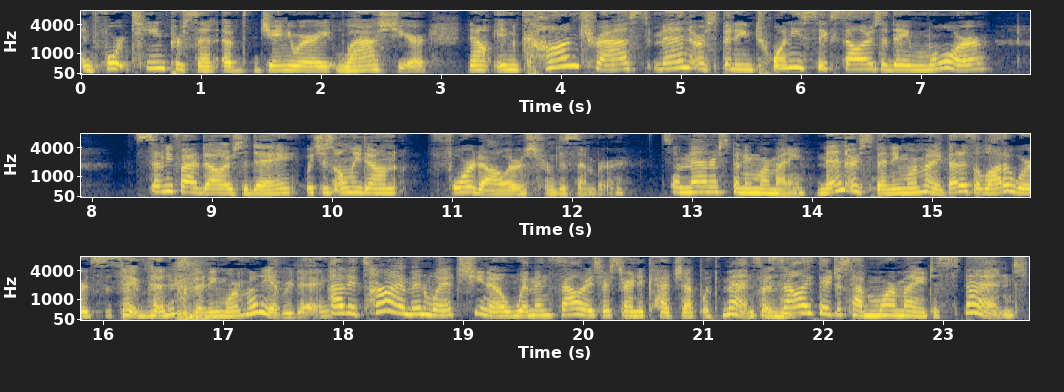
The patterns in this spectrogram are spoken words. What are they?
and 14% of January last year. Now, in contrast, men are spending $26 a day more, $75 a day, which is only down $4 from December. So men are spending more money. Men are spending more money. That is a lot of words to say men are spending more money every day. At a time in which, you know, women's salaries are starting to catch up with men. So it's not mm-hmm. like they just have more money to spend.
